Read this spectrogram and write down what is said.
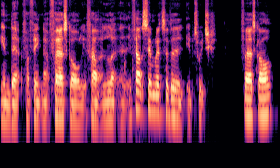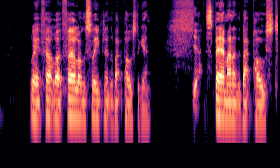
in depth, I think that first goal it felt a it felt similar to the Ipswich first goal, where it felt like Furlong sleeping at the back post again. Yeah. spare man at the back post.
